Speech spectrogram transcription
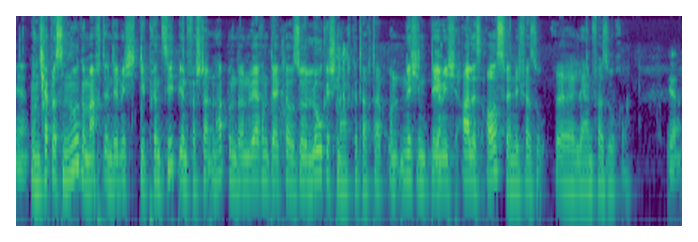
Ja. Und ich habe das nur gemacht, indem ich die Prinzipien verstanden habe und dann während der Klausur logisch nachgedacht habe und nicht indem ja. ich alles auswendig versuch, äh, lernen versuche. Ja.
